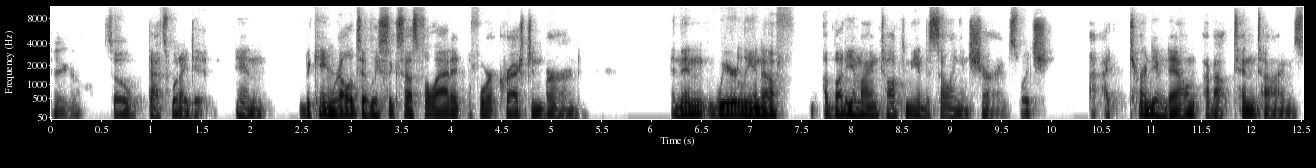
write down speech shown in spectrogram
There you go. So that's what I did and became relatively successful at it before it crashed and burned. And then weirdly enough, a buddy of mine talked me into selling insurance, which I, I turned him down about 10 times,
